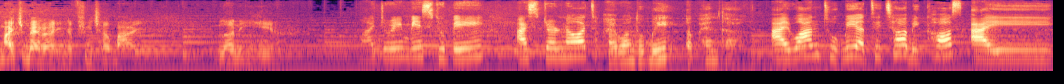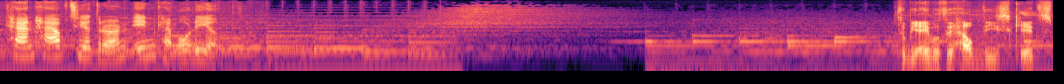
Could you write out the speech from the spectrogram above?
much better in the future by learning here. My dream is to be astronaut. I want to be a painter. I want to be a teacher because I can help children in Cambodia. To be able to help these kids,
